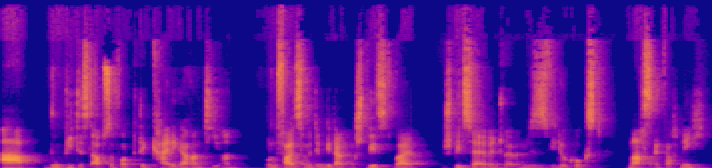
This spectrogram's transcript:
A, du bietest ab sofort bitte keine Garantie an. Und falls du mit dem Gedanken spielst, weil spielst du ja eventuell, wenn du dieses Video guckst, mach's einfach nicht,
